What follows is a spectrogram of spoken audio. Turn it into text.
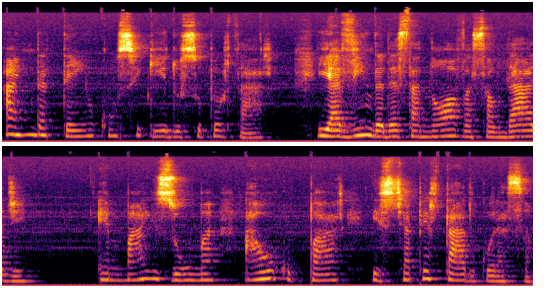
ainda tenho conseguido suportar. E a vinda desta nova saudade é mais uma a ocupar este apertado coração.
